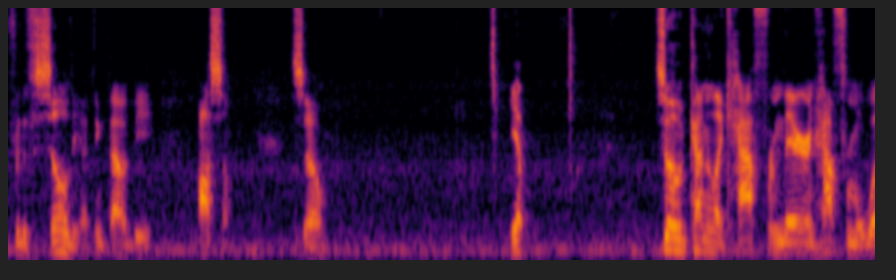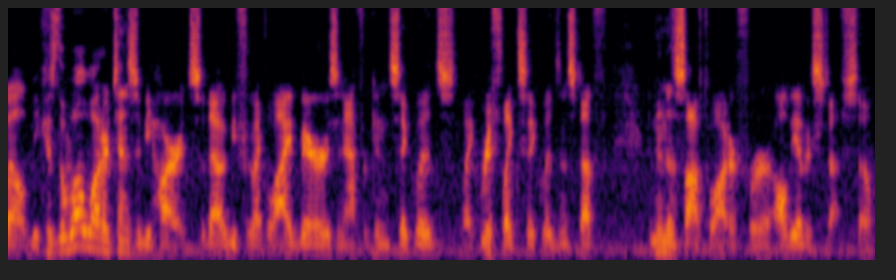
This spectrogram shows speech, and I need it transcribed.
for the facility. I think that would be awesome. So, yep. So kind of like half from there and half from a well because the well water tends to be hard. So that would be for like livebearers and African cichlids, like rift lake cichlids and stuff and then the soft water for all the other stuff. So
